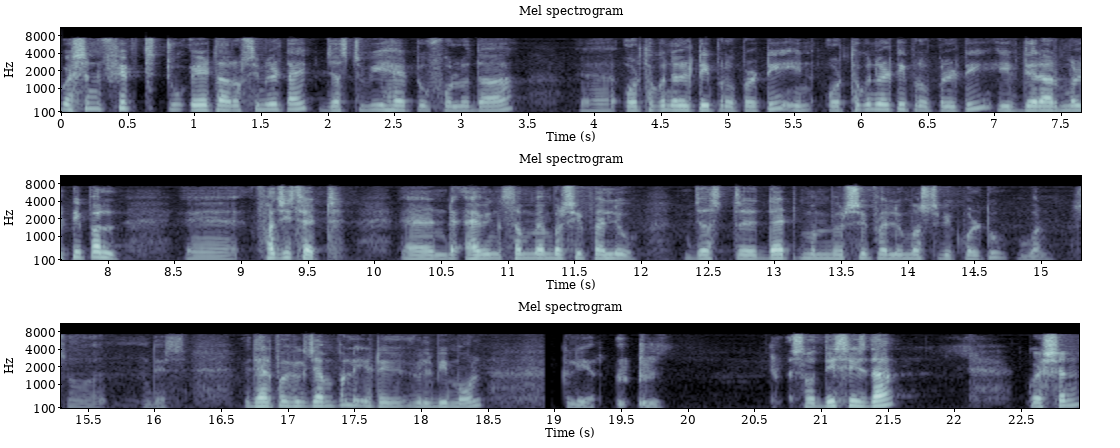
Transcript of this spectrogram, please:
Question 5th to 8 are of similar type. Just we have to follow the uh, orthogonality property. In orthogonality property if there are multiple uh, fuzzy set and having some membership value just uh, that membership value must be equal to 1 so this. With help of example it will be more clear. So this is the question.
